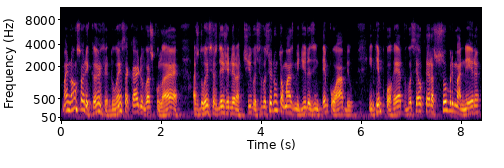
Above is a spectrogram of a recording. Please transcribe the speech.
mas não só de câncer, doença cardiovascular, as doenças degenerativas, se você não tomar as medidas em tempo hábil, em tempo correto, você altera sobremaneira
